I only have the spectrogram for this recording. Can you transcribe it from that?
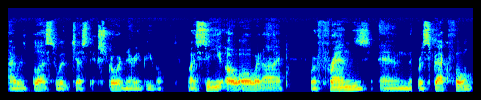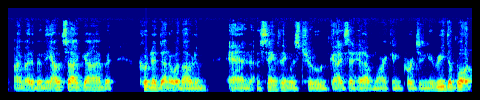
I was blessed with just extraordinary people. My COO and I were friends and respectful. I might have been the outside guy, but couldn't have done it without him. And the same thing was true of guys that head up marketing, purchasing. You read the book,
